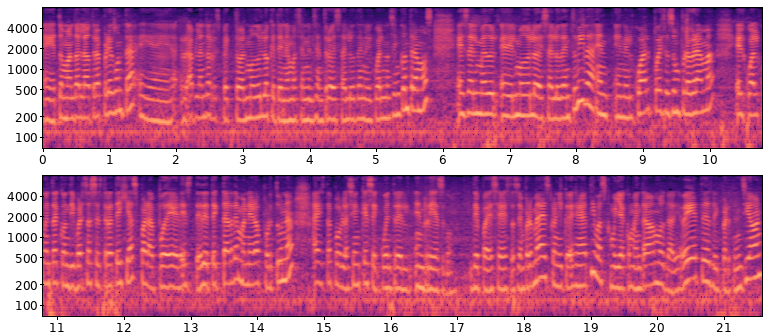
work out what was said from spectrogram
eh, tomando la otra pregunta, eh, hablando respecto al módulo que tenemos en el centro de salud en el cual nos encontramos, es el, módulo, el módulo de salud en tu vida, en, en, el cual pues es un programa el cual cuenta con diversas estrategias para poder este, detectar de manera oportuna a esta población que se encuentre en riesgo de padecer estas enfermedades crónico-degenerativas, como ya comentábamos, la diabetes, la hipertensión,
